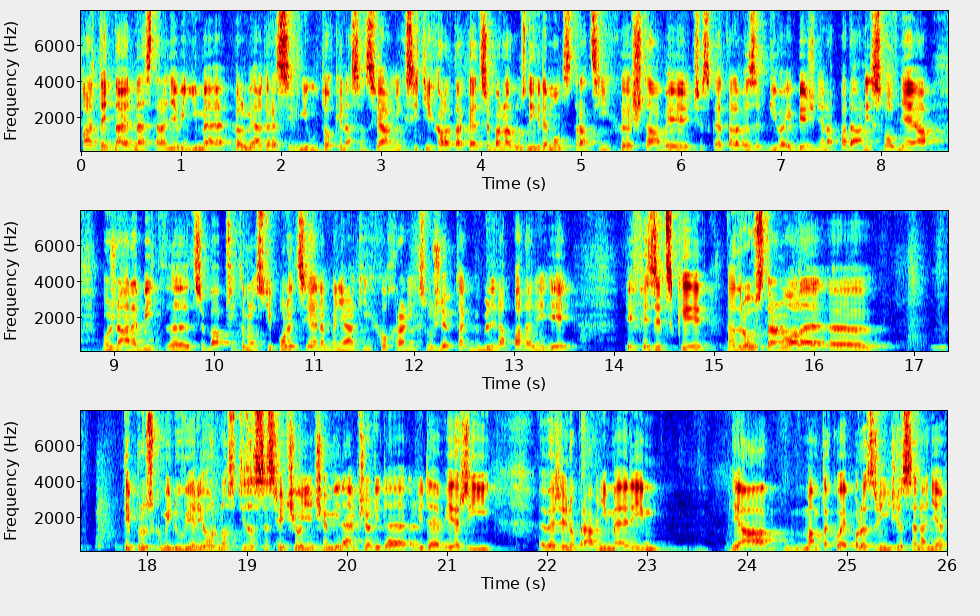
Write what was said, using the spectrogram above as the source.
Ale teď na jedné straně vidíme velmi agresivní útoky na sociálních sítích, ale také třeba na různých demonstracích štáby České televize bývají běžně napadány slovně a možná nebýt eh, třeba přítomnosti policie nebo nějakých ochranných služeb, tak by byly napadeny i, i fyzicky. Na druhou stranu ale eh, ty průzkumy důvěryhodnosti zase svědčí o něčem jiném, že lidé, lidé věří veřejnoprávním médiím. Já mám takové podezření, že se na ně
